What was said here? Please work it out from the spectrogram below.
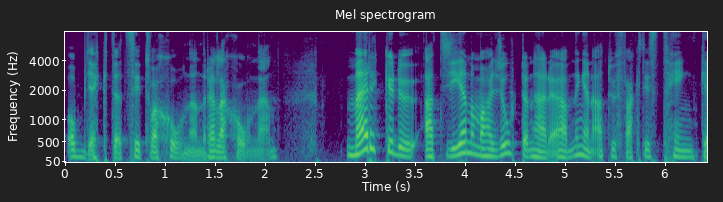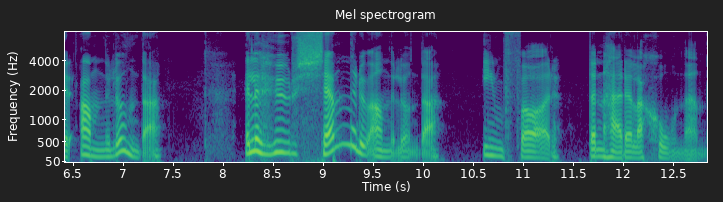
objektet, situationen, relationen? Märker du att genom att ha gjort den här övningen att du faktiskt tänker annorlunda? Eller hur känner du annorlunda inför den här relationen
